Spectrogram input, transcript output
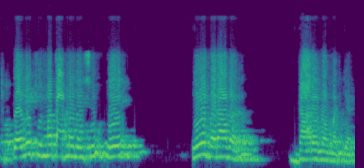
તો પહેલી કિંમત આપણે લઈશું એ એ બરાબર ધારેલો મધ્યક.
